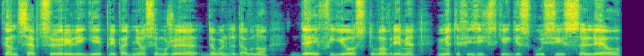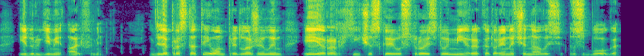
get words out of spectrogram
Концепцию религии преподнес им уже довольно давно Дэйв Йост во время метафизических дискуссий с Лео и другими альфами. Для простоты он предложил им иерархическое устройство мира, которое начиналось с Бога.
